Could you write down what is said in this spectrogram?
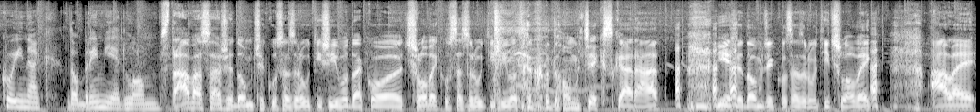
ako inak dobrým jedlom. Stáva sa, že domčeku sa zrúti život ako človeku sa zrúti život ako domček z karát. Nie, že domčeku sa zrúti človek, ale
